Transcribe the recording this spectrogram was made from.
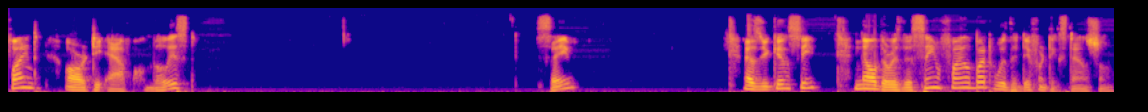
Find RTF on the list, save. As you can see, now there is the same file but with a different extension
